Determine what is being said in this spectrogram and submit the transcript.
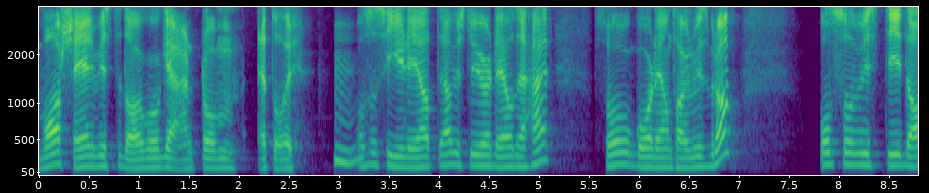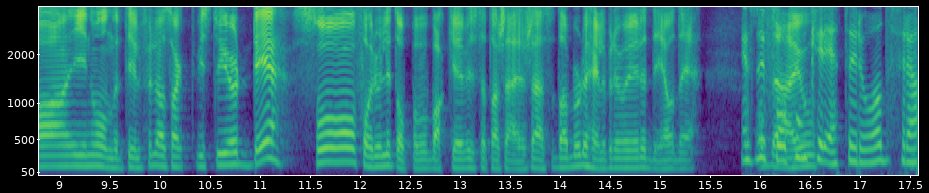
hva skjer hvis det da går gærent om et år? Og så sier de at ja, hvis du gjør det og det her, så går det antageligvis bra. Og så hvis de da i noen andre tilfeller har sagt hvis du gjør det, så får du litt oppoverbakke hvis dette skjærer seg. Så da bør du heller prøve å gjøre det og det. Ja, så du får konkrete råd fra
